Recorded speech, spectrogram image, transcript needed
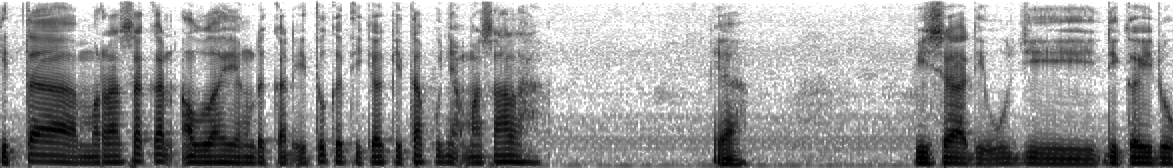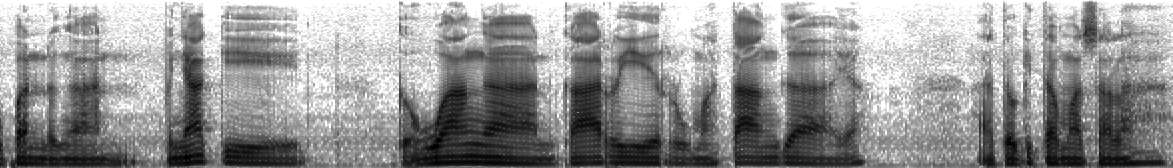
kita merasakan Allah yang dekat itu ketika kita punya masalah. Ya. Bisa diuji di kehidupan dengan penyakit keuangan, karir, rumah tangga ya. Atau kita masalah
